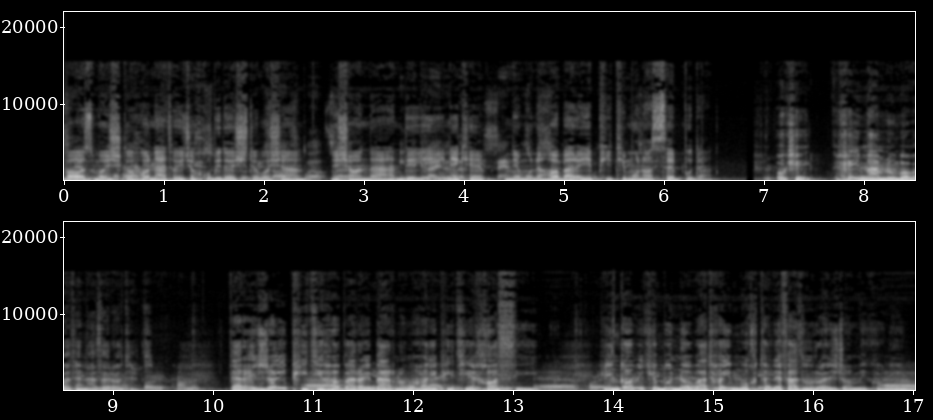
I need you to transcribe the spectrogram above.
و آزمایشگاه ها نتایج خوبی داشته باشن نشان دهنده اینه که نمونه ها برای پیتی مناسب بودن. اوکی خیلی ممنون بابت نظراتت. در اجرای پیتی ها برای برنامه های پیتی خاصی. هنگامی که ما نوبت های مختلف از اون را اجرا می کنیم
